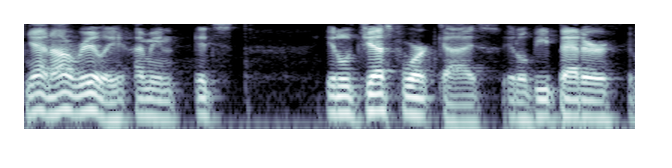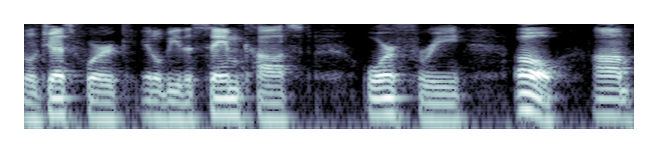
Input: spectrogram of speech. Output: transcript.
Yeah, not really. I mean, it's it'll just work, guys. It'll be better. It'll just work. It'll be the same cost or free. Oh, um,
